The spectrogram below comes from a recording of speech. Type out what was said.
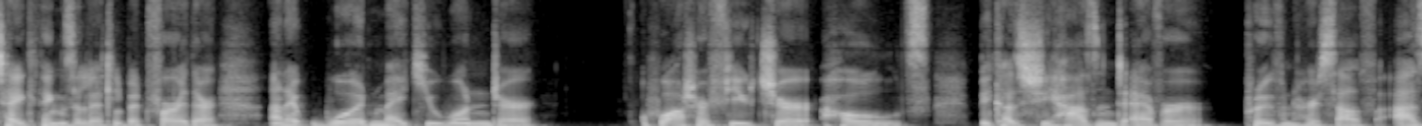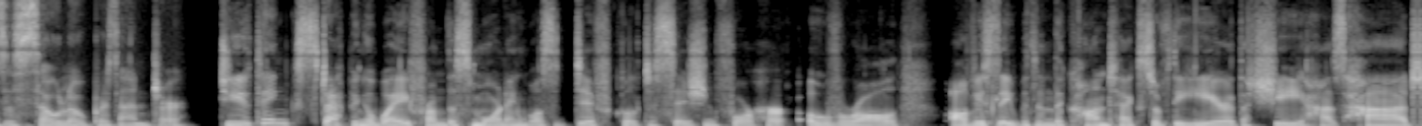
take things a little bit further. And it would make you wonder what her future holds because she hasn't ever proven herself as a solo presenter. Do you think stepping away from this morning was a difficult decision for her overall? Obviously, within the context of the year that she has had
